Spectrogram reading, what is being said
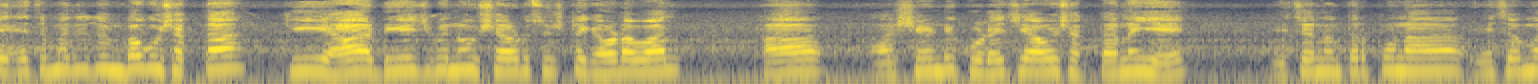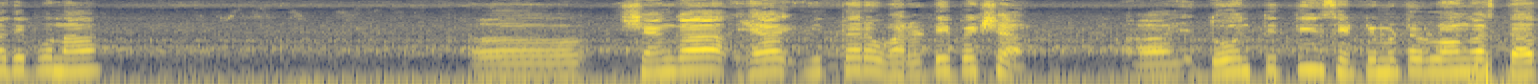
याच्यामध्ये तुम्ही बघू शकता की हा डी एच बी नऊशे अडुसष्ट घेवडावाल हा शेंडी खुड्याची आवश्यकता नाही आहे याच्यानंतर पुन्हा याच्यामध्ये पुन्हा अ, शेंगा ह्या इतर व्हरायटीपेक्षा दोन ते तीन सेंटीमीटर लॉंग असतात.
